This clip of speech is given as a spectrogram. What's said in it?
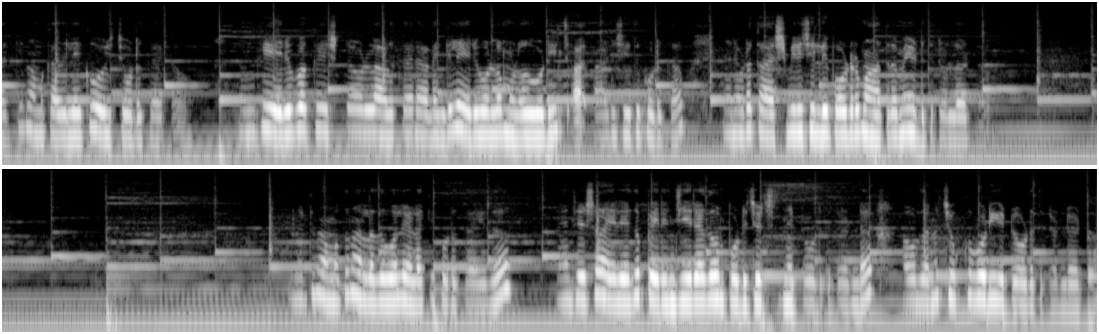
ആക്കി നമുക്ക് അതിലേക്ക് ഒഴിച്ചു കൊടുക്കാം കേട്ടോ. നമുക്ക് എരിവൊക്കെ ഇഷ്ടമുള്ള ആൾക്കാരാണെങ്കിൽ എരിവുള്ള മുളക് പൊടി ആഡ് ചെയ്ത് കൊടുക്കാം. ഞാനിവിടെ കാശ്മീരി ചില്ലി പൗഡർ മാത്രമേ എടുത്തിട്ടുള്ളൂ കേട്ടോ. എന്നിട്ട് നമുക്ക് നല്ലതുപോലെ ഇളക്കി കൊടുക്കാം ഇത്. അതിനുശേഷം അതിലേക്ക് പെരിഞ്ജീരകം പൊടിച്ച് വെച്ചിട്ട് ഇട്ട് കൊടുത്തിട്ടുണ്ട്. അതുപോലെ തന്നെ ചുക്ക് പൊടി ഇട്ട് കൊടുത്തിട്ടുണ്ട് കേട്ടോ.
